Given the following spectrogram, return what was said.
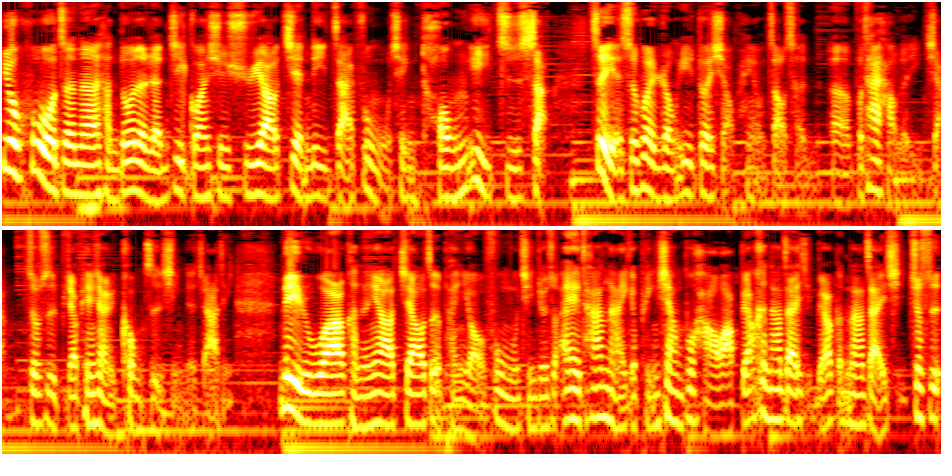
又或者呢，很多的人际关系需要建立在父母亲同意之上，这也是会容易对小朋友造成呃不太好的影响，就是比较偏向于控制型的家庭。例如啊，可能要交这个朋友，父母亲就说：“哎，他哪一个品相不好啊？不要跟他在一起，不要跟他在一起。”就是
